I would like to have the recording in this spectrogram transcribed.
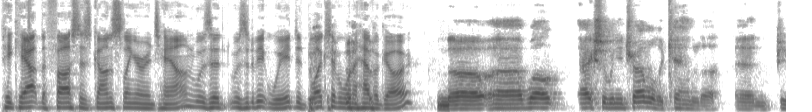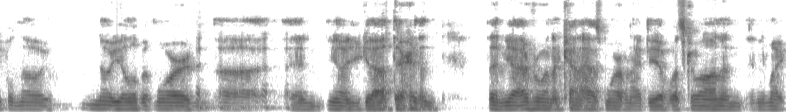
pick out the fastest gunslinger in town? Was it was it a bit weird? Did blokes ever want to have a go? No. Uh, well, actually, when you travel to Canada and people know know you a little bit more, and, uh, and you know you get out there, then then yeah, everyone kind of has more of an idea of what's going on, and, and you might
